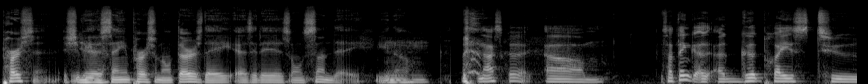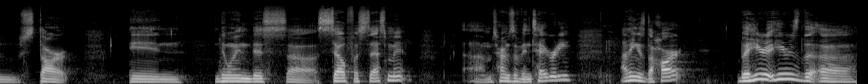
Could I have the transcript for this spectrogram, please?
person. It should be the same person on Thursday as it is on Sunday, you know. Mhm. No, that's good. Um, so I think a, a good place to start in doing this uh, self assessment um, in terms of integrity, I think is the heart. But here, here's the uh,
